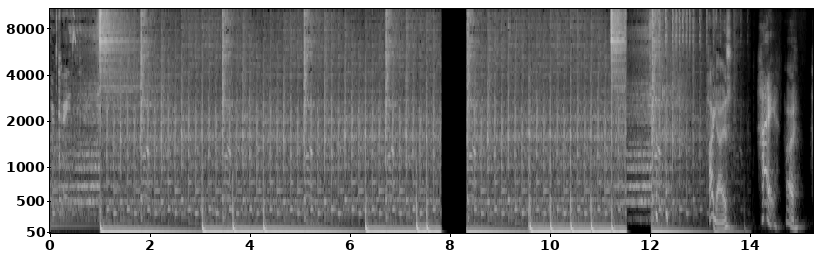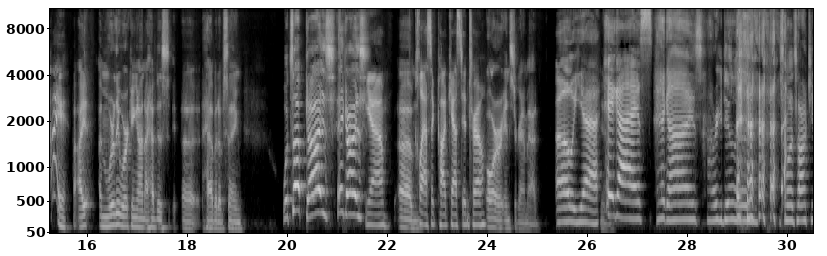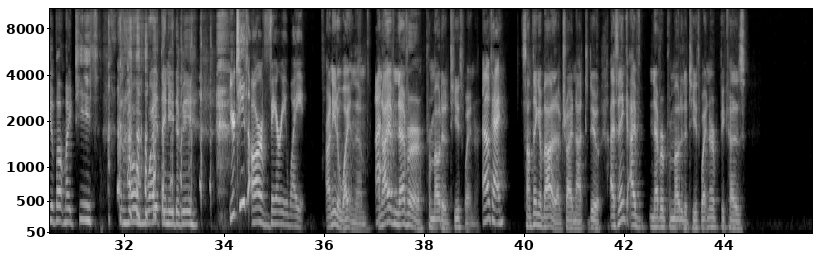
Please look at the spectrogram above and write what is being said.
You're crazy. Hi guys. Hi. Hi. Hi. I I'm really working on. I have this uh, habit of saying, "What's up, guys? Hey guys." Yeah. Um, Classic podcast intro. or Instagram ad. Oh, yeah. Yeah. Hey, guys. Hey guys, how are you doing? Just want to talk to you about my teeth and how white they need to be. Your teeth are very white. I need to whiten them, I- and I have never promoted a teeth whitener. Okay. Something about it I've tried not to do. I think I've never promoted a teeth whitener because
